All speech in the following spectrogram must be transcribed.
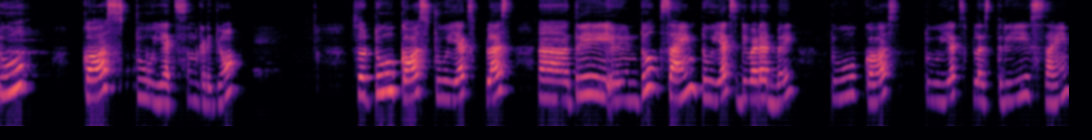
டூ காஸ் டூ எக்ஸ்ன்னு கிடைக்கும். So two cos two x plus three into sine two x divided by two cos two x plus three sine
